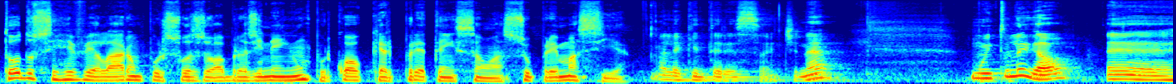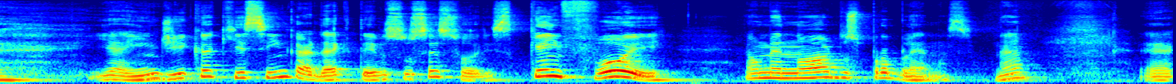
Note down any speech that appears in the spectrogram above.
Todos se revelaram por suas obras e nenhum por qualquer pretensão à supremacia. Olha que interessante, né? Muito legal. É... E aí indica que sim, Kardec teve sucessores. Quem foi é o menor dos problemas, né? É,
